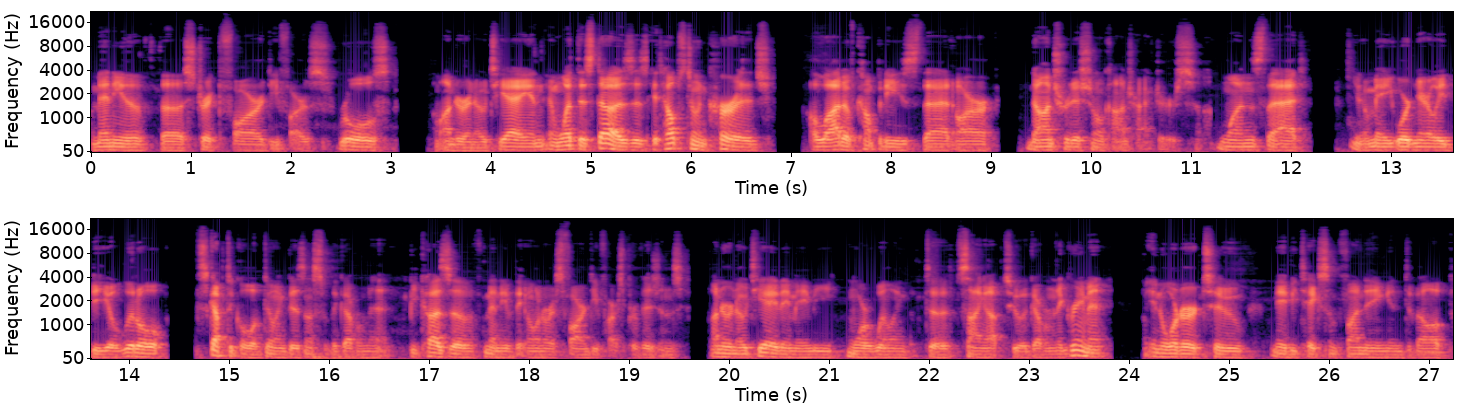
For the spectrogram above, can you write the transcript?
many of the strict FAR DFARS rules under an OTA. And, and what this does is it helps to encourage a lot of companies that are non-traditional contractors, ones that you know may ordinarily be a little skeptical of doing business with the government because of many of the onerous FAR and DFARS provisions. Under an OTA, they may be more willing to sign up to a government agreement in order to maybe take some funding and develop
